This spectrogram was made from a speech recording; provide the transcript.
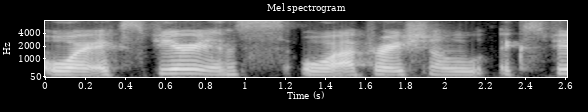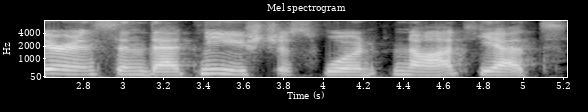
or experience or operational experience in that niche just were not yet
